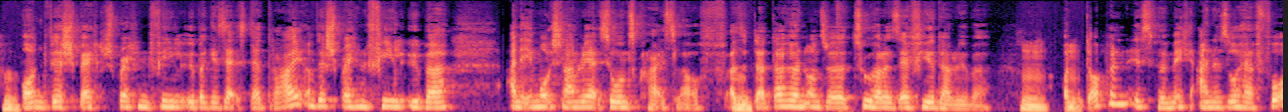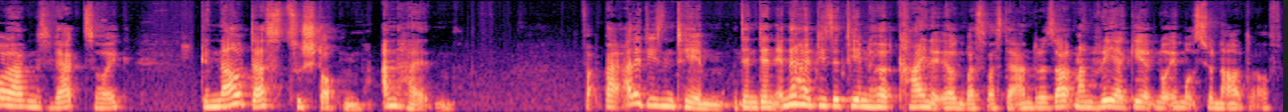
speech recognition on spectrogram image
hm. und wir spe sprechen viel über Gesetz der Drei und wir sprechen viel über einen emotionalen Reaktionskreislauf. Also hm. da, da hören unsere Zuhörer sehr viel darüber. Hm. Und hm. Doppeln ist für mich ein so hervorragendes Werkzeug, genau das zu stoppen, anhalten. Bei all diesen Themen, denn, denn innerhalb dieser Themen hört keiner irgendwas, was der andere sagt. Man reagiert nur emotional drauf.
